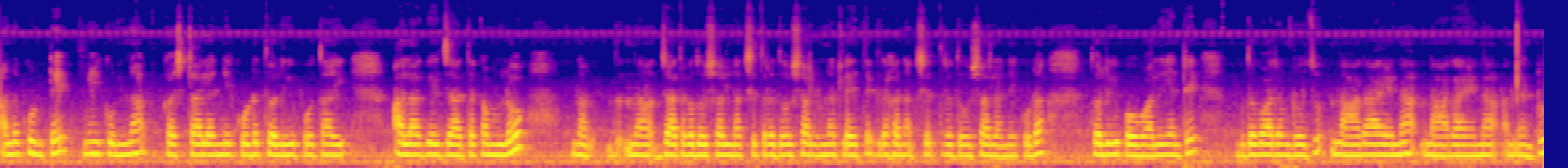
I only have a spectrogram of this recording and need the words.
అనుకుంటే మీకున్న కష్టాలన్నీ కూడా తొలగిపోతాయి. అలాగే జాతకంలో జాతక దోషాలు నక్షత్ర దోషాలు ఉన్నట్లయితే గ్రహ నక్షత్ర దోషాలన్నీ కూడా తొలగిపోవాలి అంటే బుధవారం రోజు నారాయణ నారాయణ అని అంటూ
